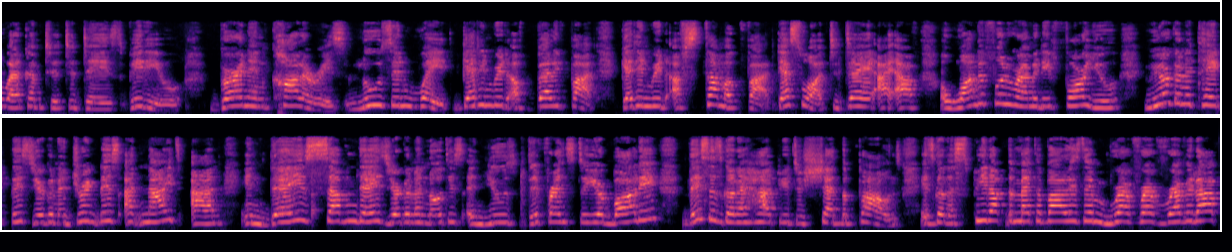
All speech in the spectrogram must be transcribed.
and welcome to today's video. Burning calories losing weight getting rid of belly fat getting rid of stomach fat. Guess what? Today I have a wonderful remedy for you. You're gonna take this you're gonna drink this at night and in days seven days you're gonna notice a huge difference to your body. This is gonna help you to shed the pounds. It's gonna speed up the metabolism rev rev rev it up.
